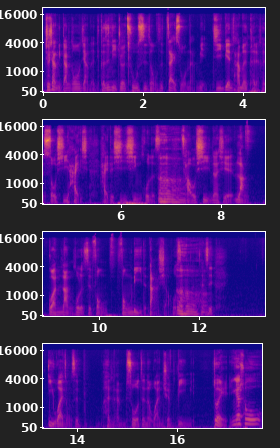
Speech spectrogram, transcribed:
就像你刚跟我讲的，可是你觉得出事这种是在所难免，即便他们可能很熟悉海海的习性，或者是潮汐那些浪、观浪或者是风风力的大小或什么的但是意外总是很难说真的完全避免。对，应该说，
